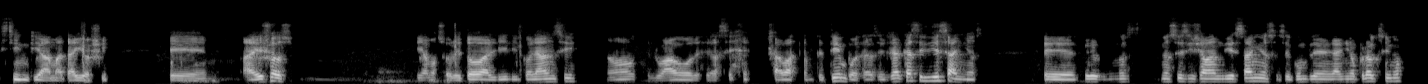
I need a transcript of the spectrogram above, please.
Cintia Matayoshi. a ellos, digamos, sobre todo a Lili Colanzi, ¿no? que lo hago desde hace ya bastante tiempo, desde hace ya casi 10 años. no, no, sé si ya van 10 años o se cumplen el año próximo,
